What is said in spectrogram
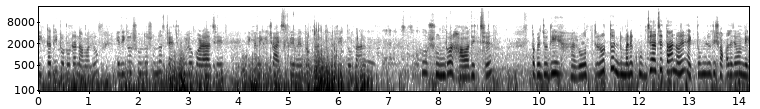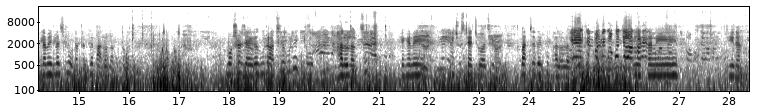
দিকটাতেই টোটোটা নামালো। এদিকেও সুন্দর সুন্দর স্ট্যাচুগুলো করা আছে। এখানে কিছু আইসক্রিমের দোকান কফির দোকান। খুব সুন্দর হাওয়া দিচ্ছে। তবে যদি রোদ রোদটা মানে খুব যে আছে তা নয় একদম যদি সকালে যেমন মেঘলা মেঘলা ছিল ওটা থাকলে ভালো লাগতো। বসার জায়গাগুলো আছে বলে একটু ভালো লাগছে। এখানে কিছু স্ট্যাচু আছে বাচ্চাদের খুব ভালো লাগছে। এখানে এই দেখো,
